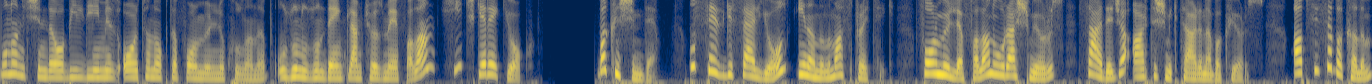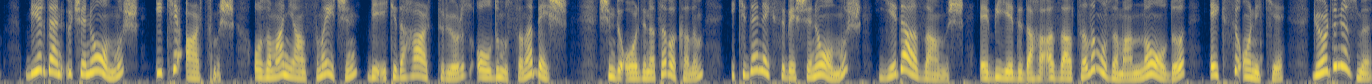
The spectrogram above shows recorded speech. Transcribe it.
Bunun için de o bildiğimiz orta nokta formülünü kullanıp uzun uzun denklem çözmeye falan hiç gerek yok. Bakın şimdi, bu sezgisel yol inanılmaz pratik. Formülle falan uğraşmıyoruz, sadece artış miktarına bakıyoruz. Absise bakalım, birden 3'e ne olmuş? 2 artmış. O zaman yansıma için bir 2 daha arttırıyoruz, oldu mu sana 5. Şimdi ordinata bakalım, 2'den eksi 5'e ne olmuş? 7 azalmış. E bir 7 daha azaltalım o zaman ne oldu? Eksi 12. Gördünüz mü?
